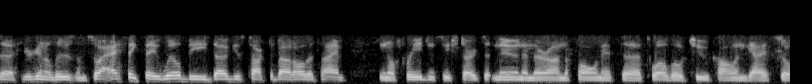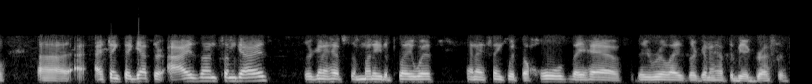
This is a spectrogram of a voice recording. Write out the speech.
uh, you're going to lose them. So I think they will be. Doug has talked about all the time. You know, free agency starts at noon, and they're on the phone at uh, 12:02 calling guys. So uh, I think they got their eyes on some guys. They're going to have some money to play with, and I think with the holes they have, they realize they're going to have to be aggressive.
